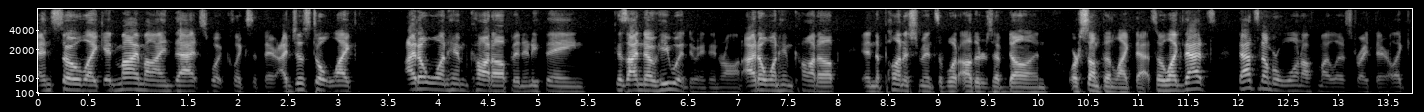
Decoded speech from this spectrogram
and so like in my mind, that's what clicks it there. I just don't like. I don't want him caught up in anything because I know he wouldn't do anything wrong. I don't want him caught up in the punishments of what others have done or something like that. So like that's that's number one off my list right there. Like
